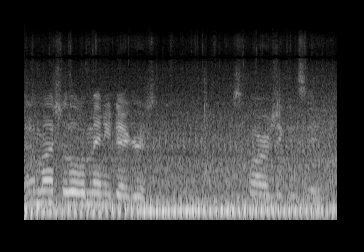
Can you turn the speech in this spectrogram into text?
Not much of little mini diggers, as far as you can see.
